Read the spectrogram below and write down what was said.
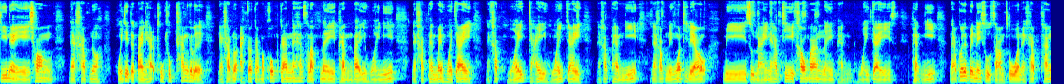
ที่ในช่องนะครับเนาะ วยเด็ดไปนะฮะทุกทุกท่านกันเลยนะครับเราอะก็กลับมาพบกันนะฮะสลับในแผ่นใบหวยนี้นะครับแผ่นใบหัวใจนะครับหวยใจหวยใจนะครับแผ่นนี้นะครับในงวดที่แล้วมีสูตรไหนนะครับที่เข้าบ้างในแผ่นหวยใจแผ่นนี้นะครับก็จะเป็นในสูตร 3 ตัวนะครับทั้ง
